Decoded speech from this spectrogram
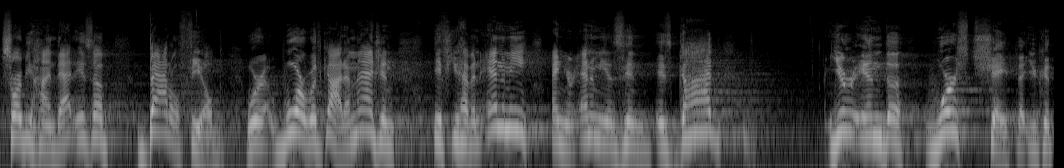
story behind that is a battlefield. We're at war with God. Imagine if you have an enemy and your enemy is, in, is God, you're in the worst shape that you could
